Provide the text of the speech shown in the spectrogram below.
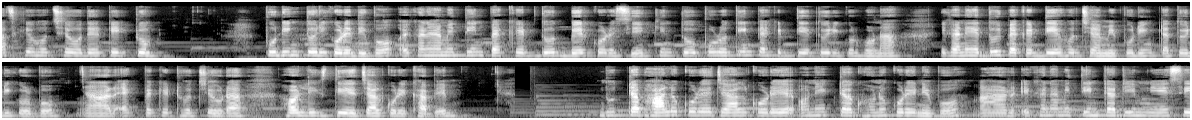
আজকে হচ্ছে ওদেরকে একটু পুডিং তৈরি করে দিব। এখানে আমি তিন প্যাকেট দুধ বের করেছি, কিন্তু পুরো তিন প্যাকেট দিয়ে তৈরি করব না। এখানে দুই প্যাকেট দিয়ে হচ্ছে আমি পুডিংটা তৈরি করব, আর এক প্যাকেট হচ্ছে ওরা হরলিক্স দিয়ে জাল করে খাবে। দুধটা ভালো করে জাল করে অনেকটা ঘন করে নেব, আর এখানে আমি তিনটা ডিম নিয়েছি,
